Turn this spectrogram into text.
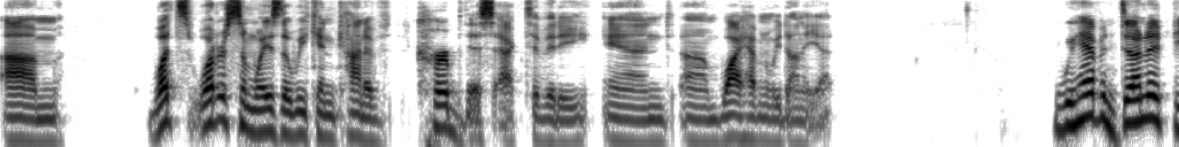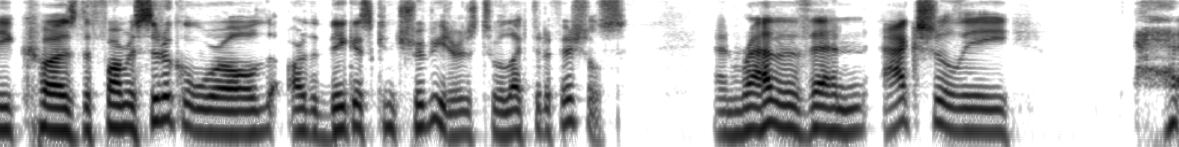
Um, what's what are some ways that we can kind of curb this activity, and um, why haven't we done it yet? We haven't done it because the pharmaceutical world are the biggest contributors to elected officials. And rather than actually ha-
